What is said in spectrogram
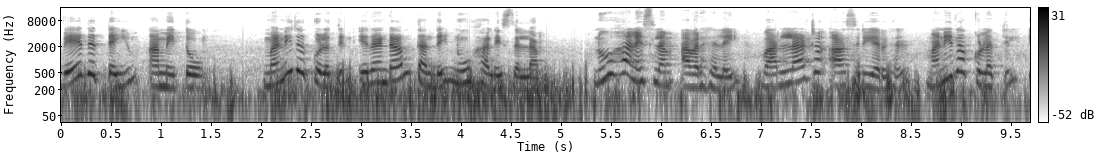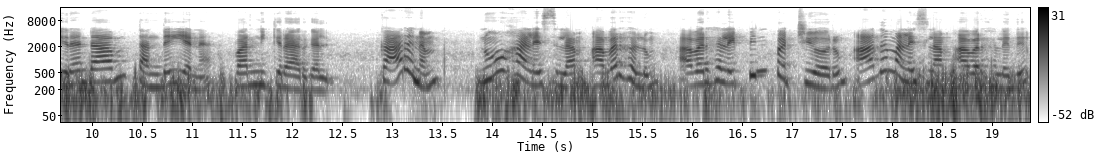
வேதத்தையும் அமைத்தோம். மனித குலத்தின் இரண்டாம் தந்தை நூஹ் அலைசல்லாம் நூஹ் அலைஸ்லாம் அவர்களை வரலாற்று ஆசிரியர்கள் மனித குலத்தில் இரண்டாம் தந்தை என வர்ணிக்கிறார்கள். காரணம் நூஹ் அலைஸ்லாம் அவர்களும் அவர்களை பின்பற்றியோரும் ஆதம் அலைஸ்லாம் அவர்களது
